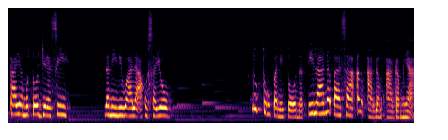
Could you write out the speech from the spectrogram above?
Kaya mo to, Jessie. Naniniwala ako sa'yo. Lugtong pa nito na tila nabasa ang agam-agam niya.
